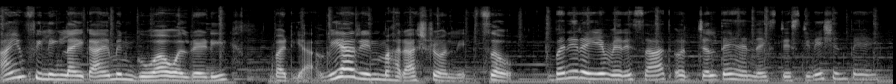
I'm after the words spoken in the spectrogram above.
I am feeling like I am in Goa already but ya we are in Maharashtra only so बने रहिए मेरे साथ और चलते हैं नेक्स्ट डेस्टिनेशन पे।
